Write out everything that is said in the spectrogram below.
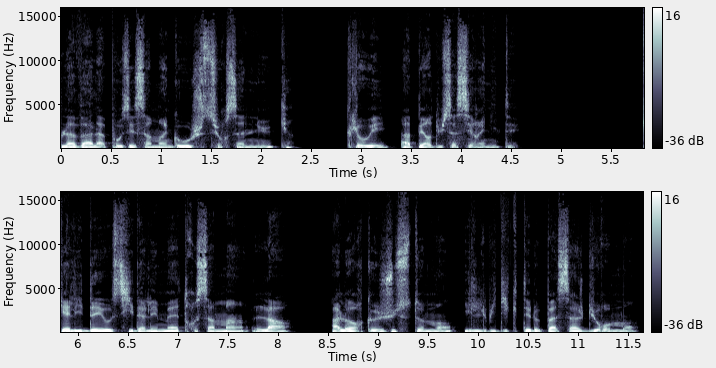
Laval a posé sa main gauche sur sa nuque, Chloé a perdu sa sérénité. Quelle idée aussi d'aller mettre sa main là, alors que justement il lui dictait le passage du roman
